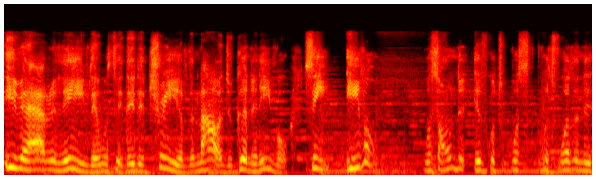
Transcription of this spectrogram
Even Adam and Eve, there was the, the tree of the knowledge of good and evil. See, evil was on the, it was, was, was one of the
